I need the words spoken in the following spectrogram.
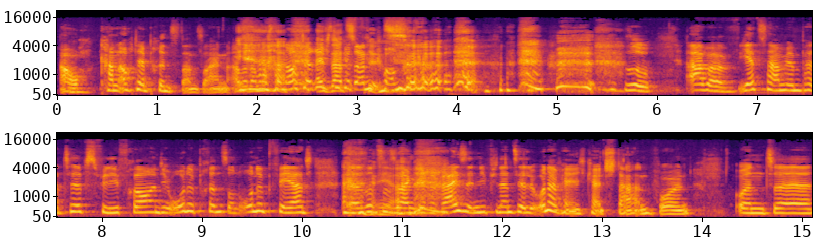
auch. Kann auch der Prinz dann sein. Aber da muss dann auch der Richtige dann kommen. so. Aber jetzt haben wir ein paar Tipps für die Frauen, die ohne Prinz und ohne Pferd äh, sozusagen ja. ihre Reise in die finanzielle Unabhängigkeit starten wollen. Und äh,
